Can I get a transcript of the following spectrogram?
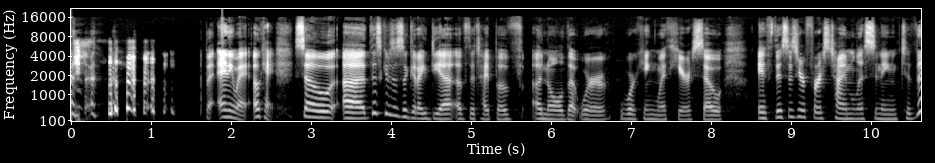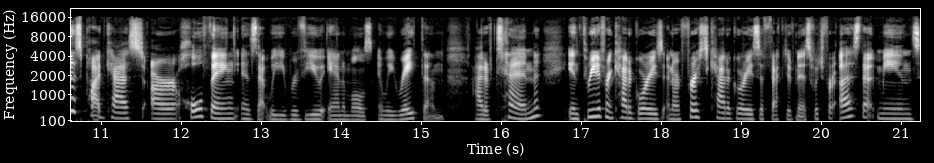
but anyway, okay. So uh, this gives us a good idea of the type of anole that we're working with here. So if this is your first time listening to this podcast, our whole thing is that we review animals and we rate them out of 10 in three different categories. And our first category is effectiveness, which for us, that means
